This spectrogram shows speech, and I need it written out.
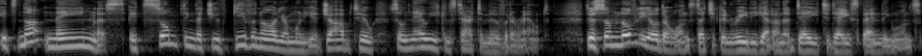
it's not nameless. It's something that you've given all your money a job to, so now you can start to move it around. There's some lovely other ones that you can really get on the day to day spending ones.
